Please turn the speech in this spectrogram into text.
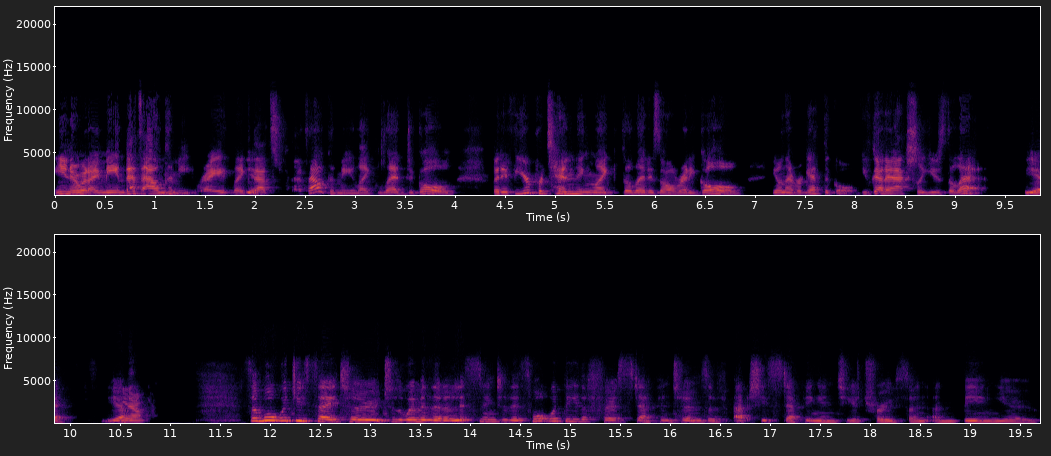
you know what i mean that's alchemy right like yeah. that's that's alchemy like lead to gold but if you're pretending like the lead is already gold you'll never get the gold. You've got to actually use the lead. Yeah. Yeah. You know? So what would you say to to the women that are listening to this? What would be the first step in terms of actually stepping into your truth and, and being you?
